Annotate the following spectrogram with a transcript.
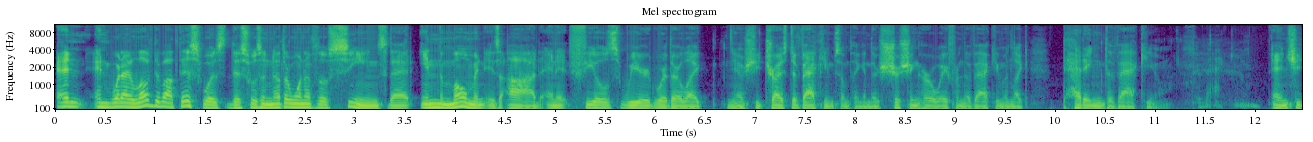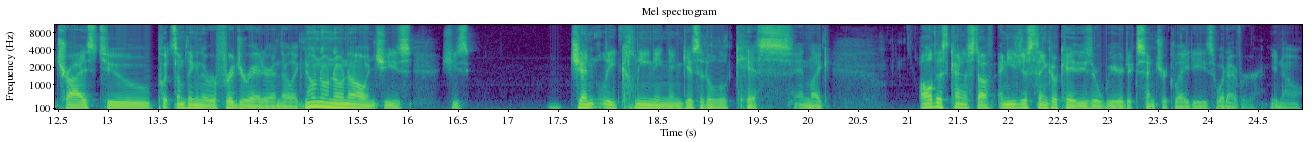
And and what I loved about this was this was another one of those scenes that in the moment is odd and it feels weird where they're like, you know, she tries to vacuum something and they're shushing her away from the vacuum and like petting the vacuum. And she tries to put something in the refrigerator and they're like, "No, no, no, no." And she's she's gently cleaning and gives it a little kiss and like all this kind of stuff and you just think okay these are weird eccentric ladies whatever you know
